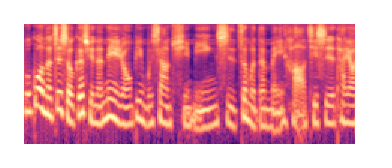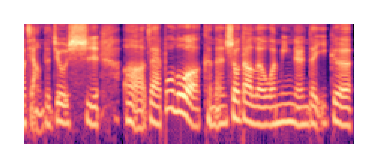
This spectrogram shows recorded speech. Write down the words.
不过呢，这首歌曲的内容并不像曲名是这么的美好。其实它要讲的就是，呃，在部落可能受到了文明人的一个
